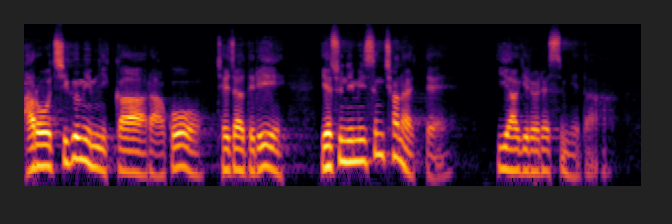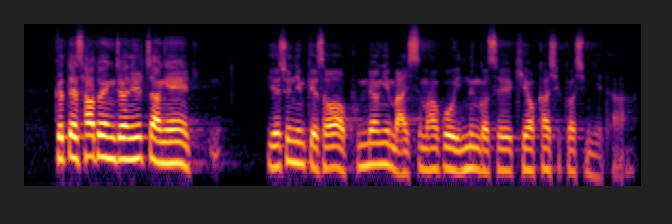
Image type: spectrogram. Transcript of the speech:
바로 지금입니까? 라고 제자들이 예수님이 승천할 때 이야기를 했습니다. 그때 사도행전 1장에 예수님께서 분명히 말씀하고 있는 것을 기억하실 것입니다.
